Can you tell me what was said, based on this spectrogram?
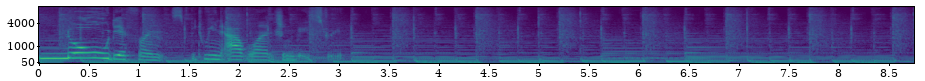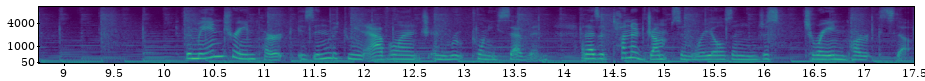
no difference between Avalanche and Bay Street. The main terrain park is in between Avalanche and Route 27 and has a ton of jumps and rails and just terrain park stuff.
